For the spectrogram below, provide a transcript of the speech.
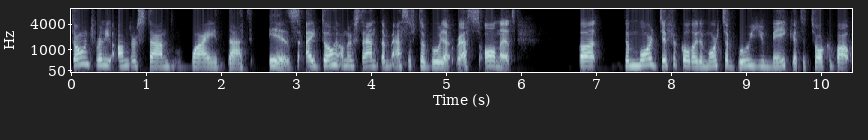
don't really understand why that is. I don't understand the massive taboo that rests on it. But the more difficult or the more taboo you make it to talk about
